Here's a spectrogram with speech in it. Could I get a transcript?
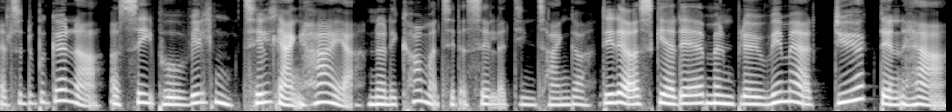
Altså du begynder at se på, hvilken tilgang har jeg, når det kommer til dig selv og dine tanker. Det der også sker, det er, at man bliver jo ved med at dyrke den her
